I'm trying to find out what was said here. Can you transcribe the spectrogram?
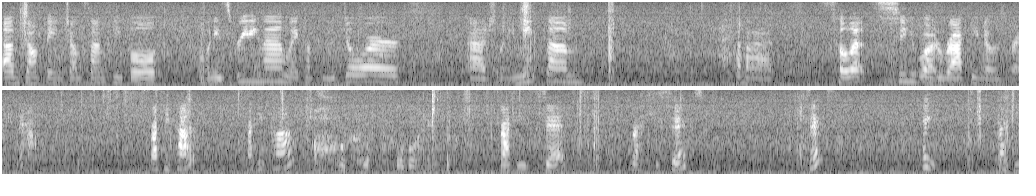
of jumping, jumps on people when he's greeting them, when they come through the door, uh, just when he meets them. so let's see what Rocky knows right now. Rocky, come. Rocky, come. Oh, good boy. Rocky, sit. Rocky, sit. Sit. Hey, Rocky,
